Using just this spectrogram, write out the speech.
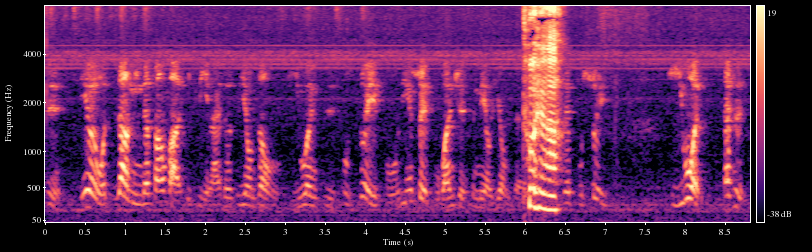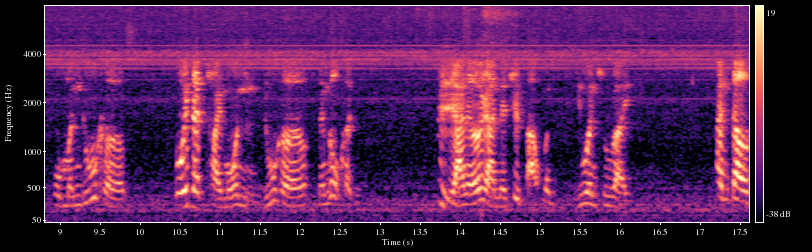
是因为我知道您的方法一直以来都是用这种提问式不说服，因为说服完全是没有用的。对啊，所以不说服提问，但是我们如何？我会在揣摩你如何能够很自然而然的去把问题提问出来，按照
